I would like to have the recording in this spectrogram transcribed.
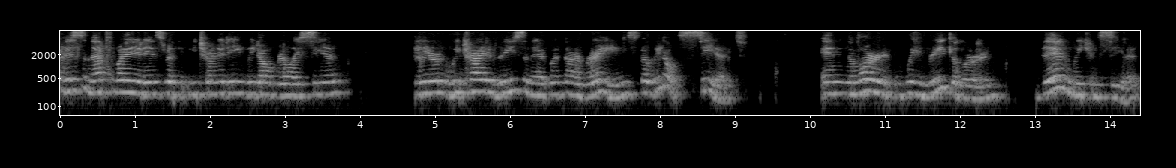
But isn't that the way it is with eternity? We don't really see it. We're, we try to reason it with our brains, but we don't see it. And the more we read the word, then we can see it.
